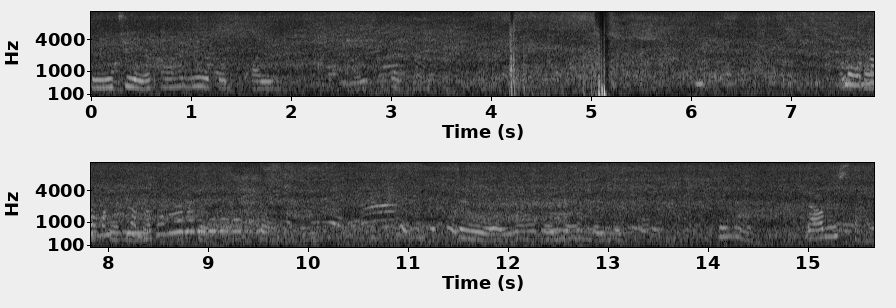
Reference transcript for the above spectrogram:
นี้ทีนะคะนี่เป็นควันราทำมันขนาดสวยมากเลยมันเป็นแล้วมีสาย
